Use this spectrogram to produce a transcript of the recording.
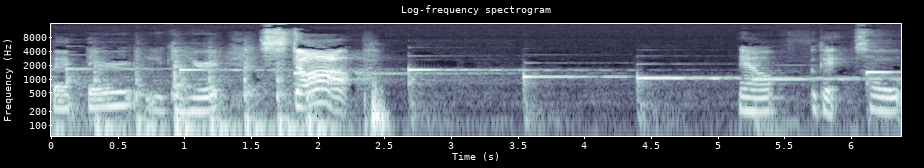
back there. You can hear it. Stop! Now, okay, so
